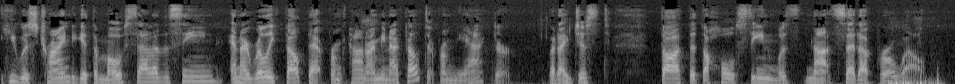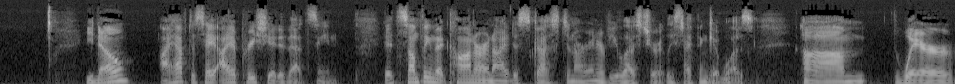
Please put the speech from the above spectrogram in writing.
he was trying to get the most out of the scene, and I really felt that from Connor. I mean, I felt it from the actor, but I just thought that the whole scene was not set up real well. You know, I have to say I appreciated that scene. It's something that Connor and I discussed in our interview last year, at least I think it was, um, where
